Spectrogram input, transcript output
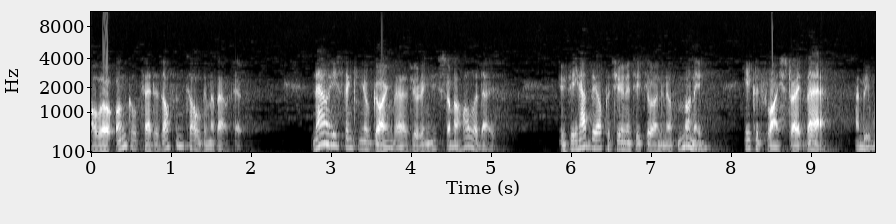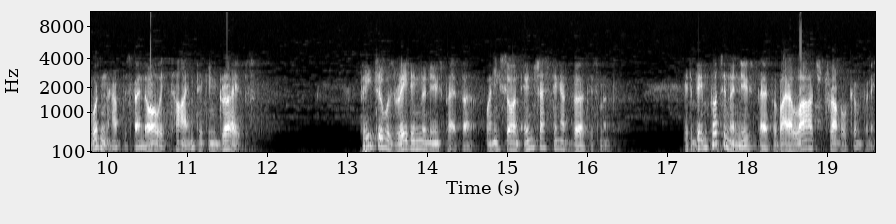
although Uncle Ted has often told him about it. Now he's thinking of going there during his summer holidays. If he had the opportunity to earn enough money, he could fly straight there, and he wouldn't have to spend all his time picking grapes. Peter was reading the newspaper when he saw an interesting advertisement. It had been put in the newspaper by a large travel company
